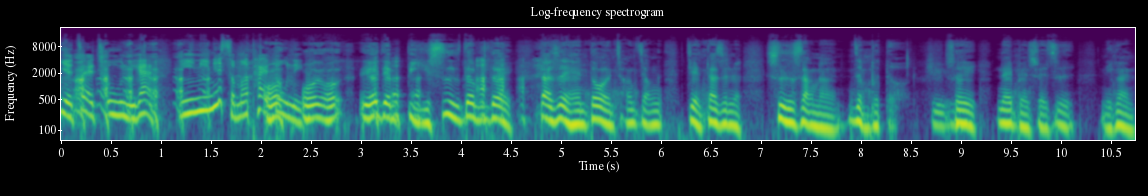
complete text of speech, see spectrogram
也在出。你看，你你你什么态度？你我我有点鄙视，对不对？但是很多人常常见，但是呢，事实上呢，认不得。所以那本水质，你看，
